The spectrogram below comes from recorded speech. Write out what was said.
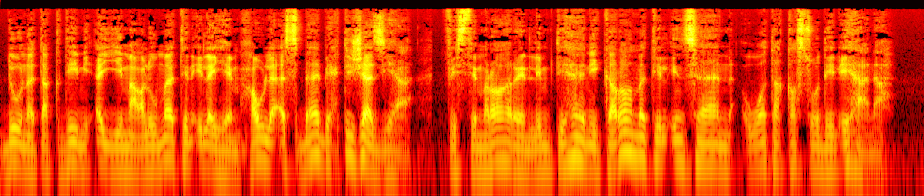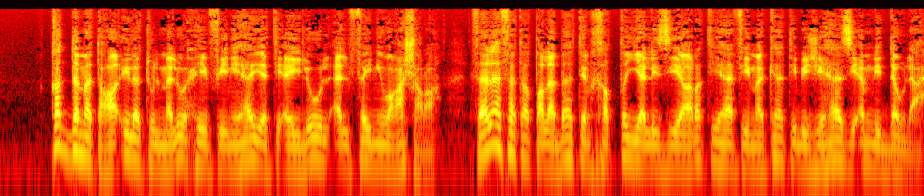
دون تقديم أي معلومات إليهم حول أسباب احتجازها في استمرار لامتهان كرامة الإنسان وتقصد الإهانة. قدمت عائلة الملوح في نهاية أيلول 2010 ثلاثة طلبات خطية لزيارتها في مكاتب جهاز أمن الدولة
